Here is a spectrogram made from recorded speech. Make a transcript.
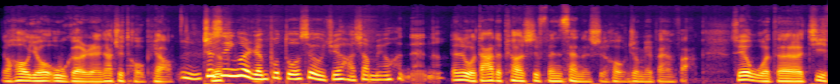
然后有五个人要去投票，嗯，就是因为人不多，所以我觉得好像没有很难呢。但是我大家的票是分散的时候，就没办法。所以我的技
